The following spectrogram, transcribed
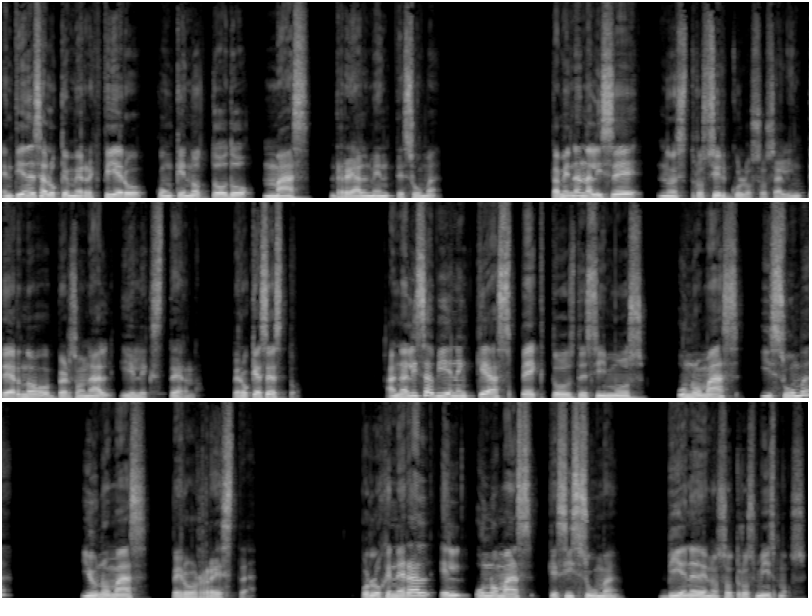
¿Entiendes a lo que me refiero con que no todo más realmente suma? También analicé nuestros círculos, o sea, el interno, el personal y el externo. ¿Pero qué es esto? Analiza bien en qué aspectos decimos uno más y suma y uno más pero resta. Por lo general, el uno más que sí suma viene de nosotros mismos,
